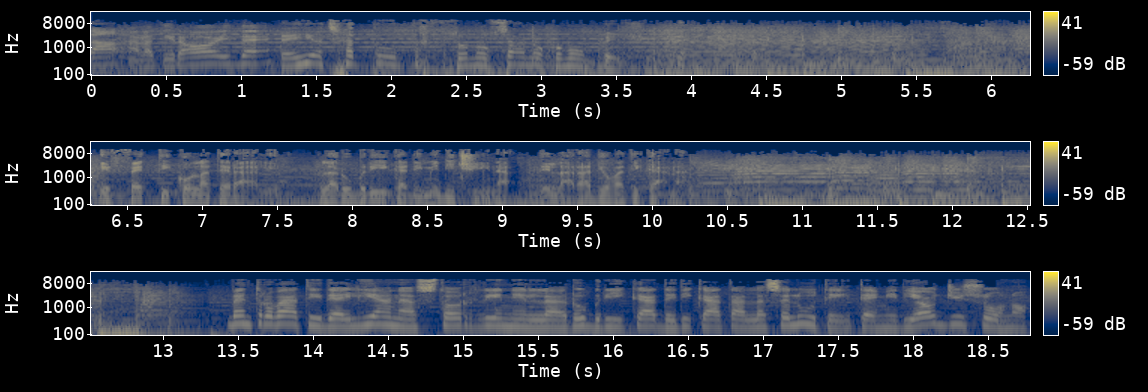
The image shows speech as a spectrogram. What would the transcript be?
alla tiroide. E io c'ho tutto. Sono sano come un pesce. Effetti collaterali, la rubrica di medicina della Radio Vaticana. Bentrovati da Eliana Storri nella rubrica dedicata alla salute. I temi di oggi sono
